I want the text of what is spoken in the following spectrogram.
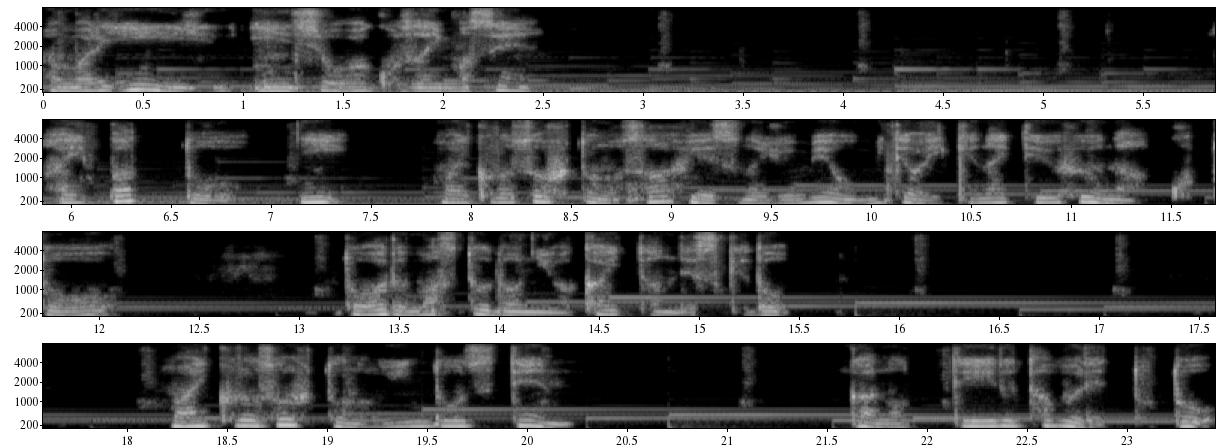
あまりいい印象はございません。iPad にマイクロソフトの Surface の夢を見てはいけないというふうなことをとあるマストドンには書いたんですけど、マイクロソフトの Windows 10が載っているタブレットと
